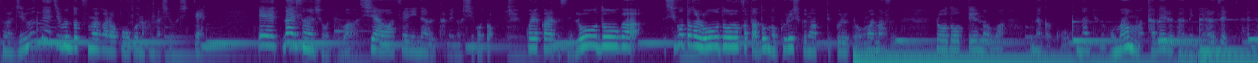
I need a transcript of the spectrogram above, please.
その自分で自分とつながる方法の話をして。で第3章では幸せになるための仕事。これからですね労働が仕事が労働の方はどんどん苦しくなってくると思います。労働っていうのはなんかこう何ていうのおまんま食べるためにやるぜみたいな。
